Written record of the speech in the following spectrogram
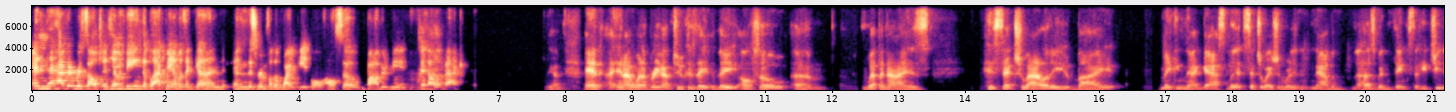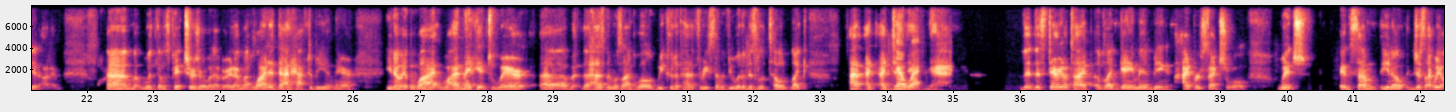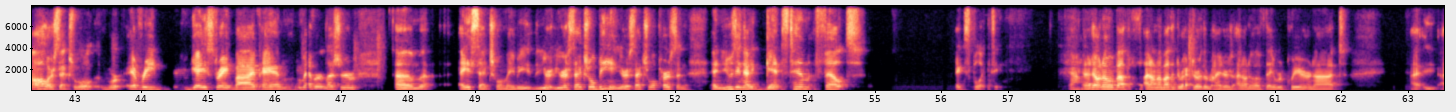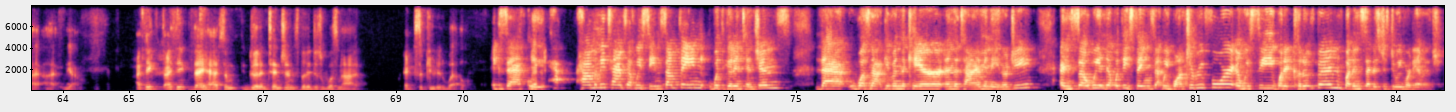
and to have it result in him being the black man with a gun in this room full of white people also bothered me to hell and back. Yeah, and and I want to bring up too because they they also um, weaponize his sexuality by making that gaslit situation where now the, the husband thinks that he cheated on him um, with those pictures or whatever. And I'm like, why did that have to be in there? You know and why why make it to where uh, the husband was like well we could have had a threesome if you would have just told like i i, I just yeah, what? It, the, the stereotype of like gay men being hypersexual, which in some, you know, just like we all are sexual, we're every gay, straight, bi, pan, whomever, unless you're um asexual maybe you're you're a sexual being you're a sexual person and using that against him felt exploiting Yeah. and i don't know about the i don't know about the director or the writers i don't know if they were queer or not I, I, I yeah i think i think they had some good intentions but it just was not executed well Exactly. How many times have we seen something with good intentions that was not given the care and the time and the energy? And so we end up with these things that we want to root for and we see what it could have been, but instead it's just doing more damage.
